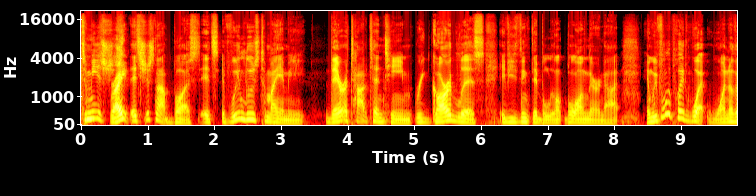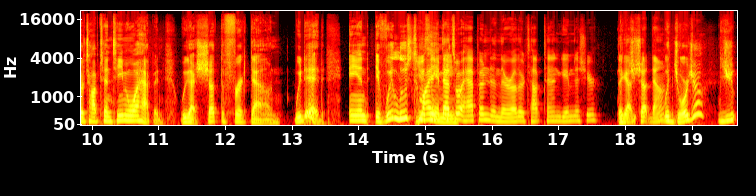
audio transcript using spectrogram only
to me, it's just, Right? It's just not bust. It's if we lose to Miami, they're a top ten team, regardless if you think they belong, there or not. And we've only played what one other top ten team, and what happened? We got shut the frick down. We did. And if we lose to you Miami, think that's what happened in their other top 10 game this year? They got shut down? with Georgia, did you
